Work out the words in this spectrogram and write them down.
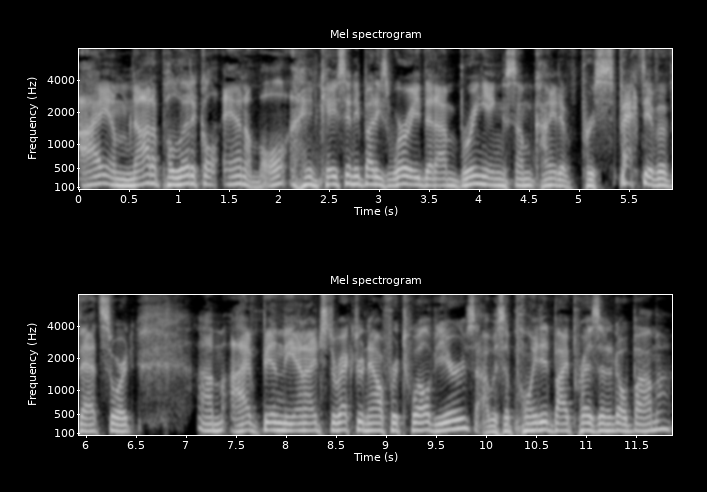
I am not a political animal. In case anybody's worried that I'm bringing some kind of perspective of that sort, Um, I've been the NIH director now for 12 years. I was appointed by President Obama.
